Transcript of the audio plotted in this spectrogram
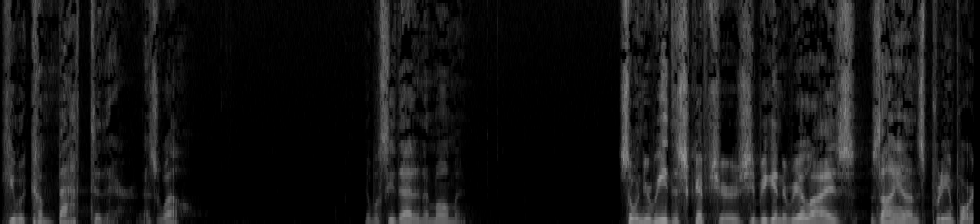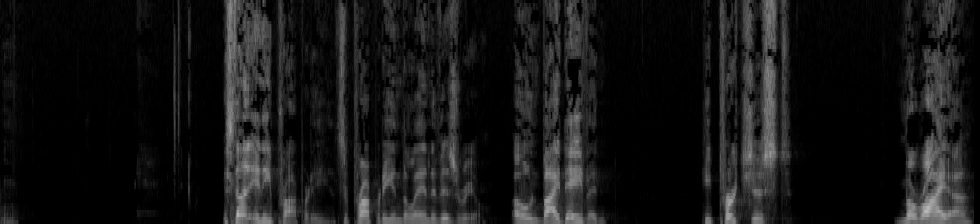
He would come back to there as well. And we'll see that in a moment. So when you read the scriptures, you begin to realize Zion's pretty important. It's not any property, it's a property in the land of Israel, owned by David. He purchased Moriah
